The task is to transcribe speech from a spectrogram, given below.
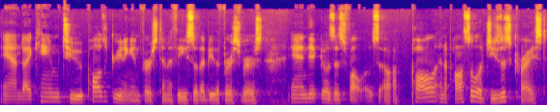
And I came to Paul's greeting in 1 Timothy, so that'd be the first verse. And it goes as follows uh, Paul, an apostle of Jesus Christ,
